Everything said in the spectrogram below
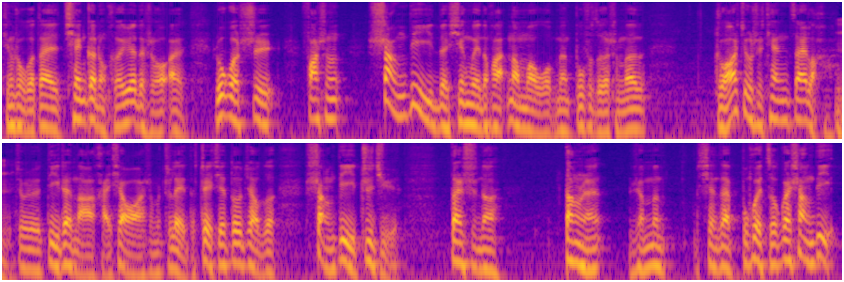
听说过，在签各种合约的时候，哎，如果是发生上帝的行为的话，那么我们不负责什么，主要就是天灾了哈，就是地震啊、海啸啊什么之类的，这些都叫做上帝之举。但是呢，当然人们现在不会责怪上帝，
